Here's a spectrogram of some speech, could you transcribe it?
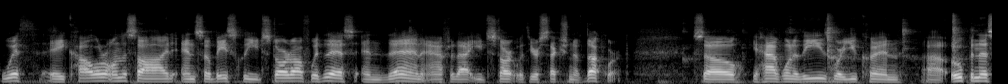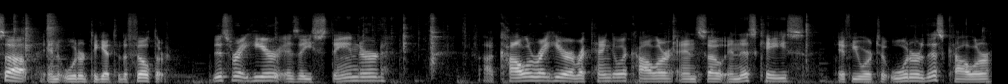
with a collar on the side and so basically you'd start off with this and then after that you'd start with your section of ductwork. So you have one of these where you can uh, open this up in order to get to the filter. This right here is a standard uh, collar right here, a rectangular collar and so in this case if you were to order this collar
